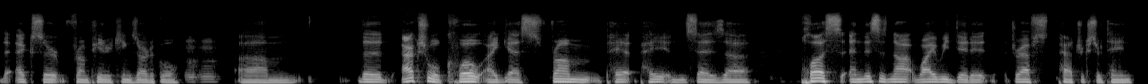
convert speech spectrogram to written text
the excerpt from Peter King's article. Mhm. Um, the actual quote, I guess, from Pay- Paton says, uh, "Plus, and this is not why we did it." Drafts Patrick Surtain,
